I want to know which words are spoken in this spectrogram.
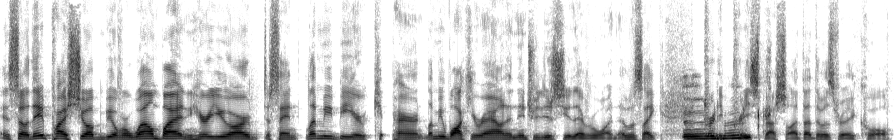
and so they probably show up and be overwhelmed by it. And here you are just saying, let me be your parent. Let me walk you around and introduce you to everyone. It was like mm-hmm. pretty, pretty special. I thought that was really cool.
